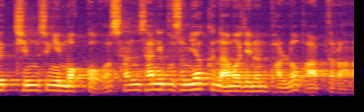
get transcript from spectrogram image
그 짐승이 먹고 산산이 부수며 그 나머지는 발로 밟더라.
